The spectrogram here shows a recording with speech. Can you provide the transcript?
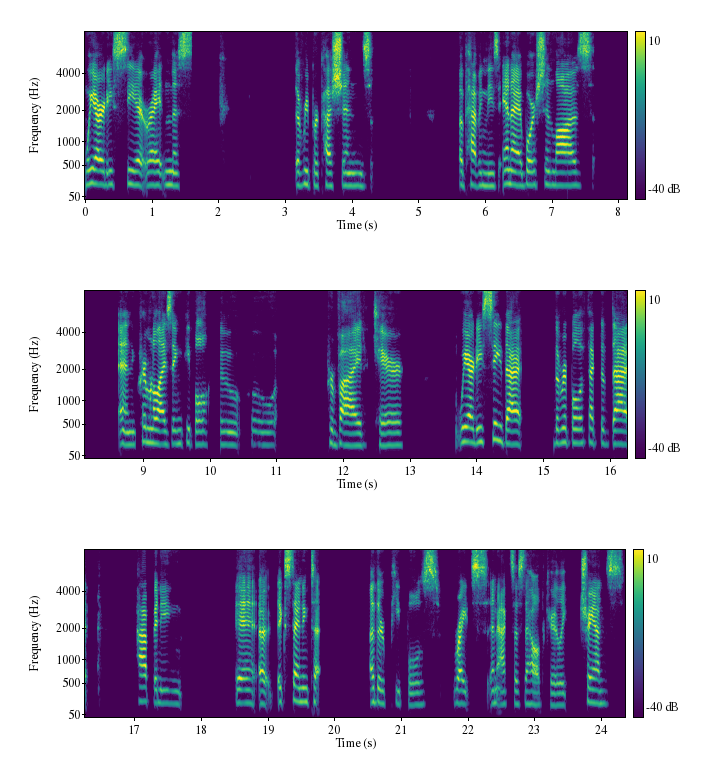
We already see it right in this the repercussions of having these anti-abortion laws and criminalizing people who who provide care. We already see that the ripple effect of that happening, eh, uh, extending to other people's rights and access to healthcare, like trans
